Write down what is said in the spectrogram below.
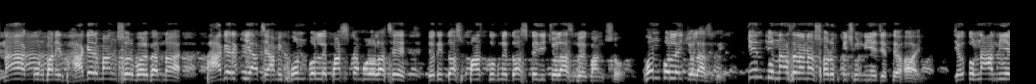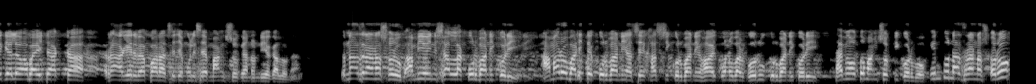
না, কুরবানির ভাগের মাংস বলবেন না। ভাগের কি আছে? আমি ফোন করলে পাঁচটা মোড়ল আছে, যদি দশ পাঁচ দুগুনে দশ কেজি চলে আসবে মাংস, ফোন করলেই চলে আসবে। কিন্তু নাজরানা স্বরূপ কিছু নিয়ে যেতে হয়। যেহেতু না নিয়ে গেলে আবার এটা একটা রাগের ব্যাপার আছে যে মুলি সাহেব মাংস কেন নিয়ে গেল না? নাজরানা স্বরূপ, আমিও ইনশাল্লাহ কোরবানি করি। আমারও বাড়িতে কোরবানি আছে, খাসি কোরবানি হয়, কোনোবার গরু কোরবানি করি আমি অত মাংস কি করব? কিন্তু নাজরানা স্বরূপ,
